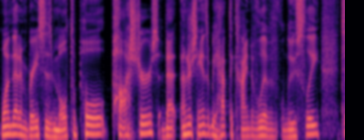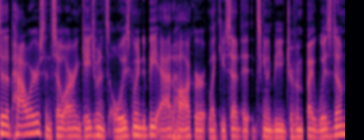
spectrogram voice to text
one that embraces multiple postures, that understands that we have to kind of live loosely to the powers. And so our engagement is always going to be ad hoc, or like you said, it's going to be driven by wisdom.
